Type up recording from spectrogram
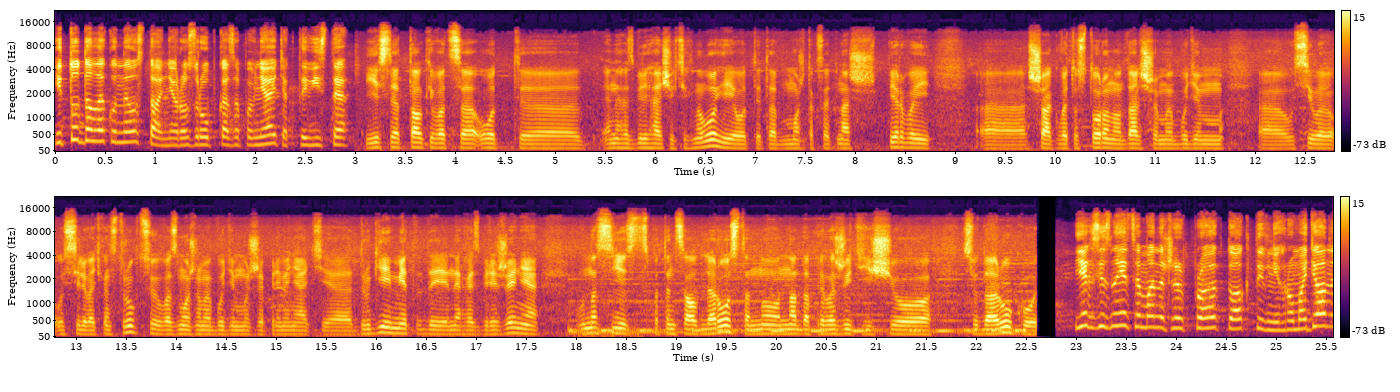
І то далеко не остання розробка, запевняють активісти. Если отталкиваться от э, энергосберегающих технологий, вот это, можно так сказать, наш первый э, шаг в эту сторону. Дальше мы будем э, усилив- усиливать конструкцию, возможно, мы будем уже применять э, другие методы энергосбережения. У нас есть потенциал для роста, но надо приложить еще сюда руку Як зізнається менеджер проекту «Активні громадяни»,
